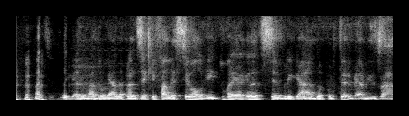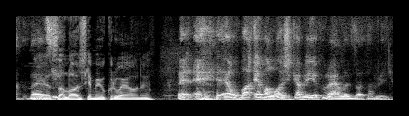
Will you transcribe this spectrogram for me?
Mas se tu ligar de madrugada para dizer que faleceu alguém, tu vai agradecer, obrigado por ter me avisado. Não é, é assim? Essa lógica é meio cruel, né? É, é, é, uma, é uma lógica meio cruel, exatamente.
